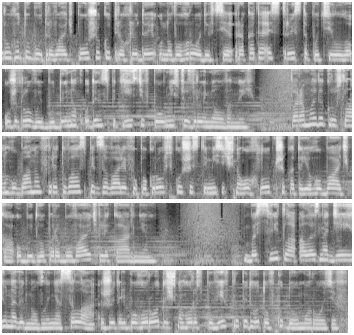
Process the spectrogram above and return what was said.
Другу добу тривають пошуки трьох людей у Новогородівці. Ракета С-300 поцілила у житловий будинок. Один з під'їздів повністю зруйнований. Парамедик Руслан Губанов врятував з-під завалів у Покровську шестимісячного хлопчика та його батька. Обидва перебувають в лікарні. Без світла, але з надією на відновлення села. Житель Богородичного розповів про підготовку до морозів.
